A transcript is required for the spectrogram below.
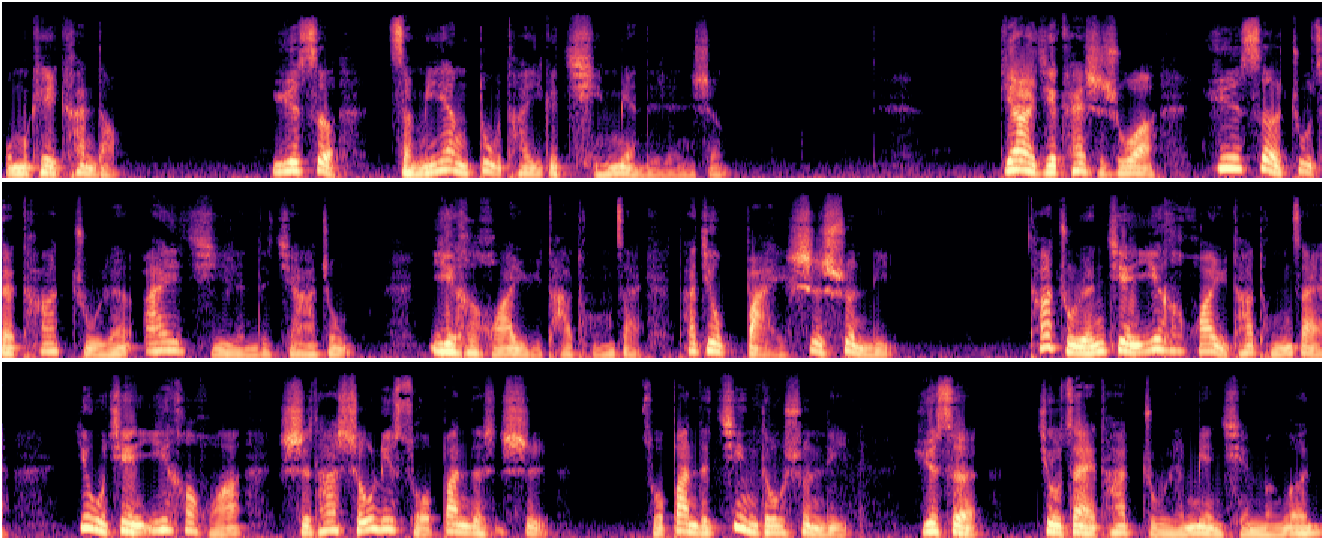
我们可以看到约瑟怎么样度他一个勤勉的人生。第二节开始说啊，约瑟住在他主人埃及人的家中，耶和华与他同在，他就百事顺利。他主人见耶和华与他同在，又见耶和华使他手里所办的事，所办的尽都顺利。约瑟就在他主人面前蒙恩，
